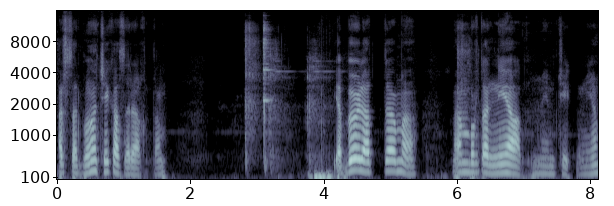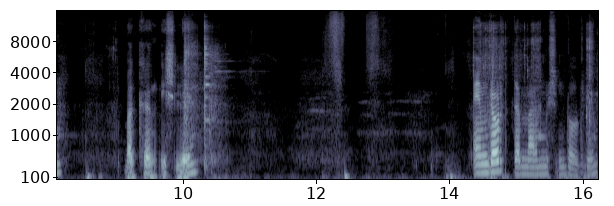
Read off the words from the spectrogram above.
Arkadaşlar buna çek hasarı attım. Ya böyle attı ama ben buradan niye atmayayım çekmeyeyim. Bakın işleyin. M4 de mermişim doldurayım.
